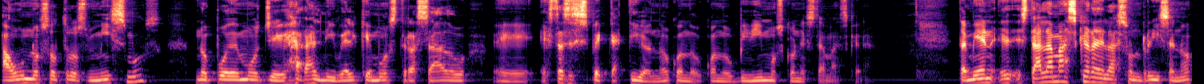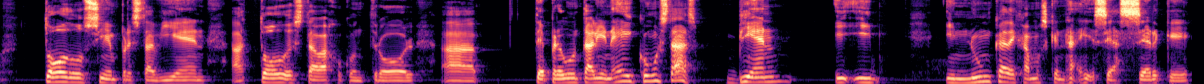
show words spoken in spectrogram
aún nosotros mismos no podemos llegar al nivel que hemos trazado eh, estas expectativas, ¿no? Cuando, cuando vivimos con esta máscara. También eh, está la máscara de la sonrisa, ¿no? Todo siempre está bien, uh, todo está bajo control. Uh, te pregunta alguien, hey, ¿cómo estás? Bien. Y, y, nunca dejamos que nadie se acerque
